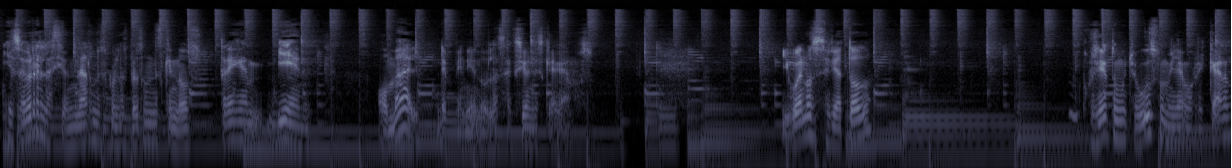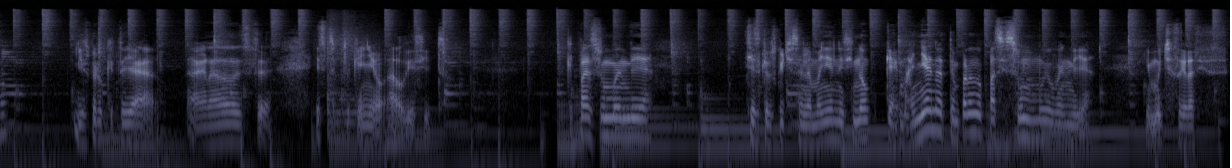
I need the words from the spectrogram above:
y a saber relacionarnos con las personas que nos traigan bien o mal, dependiendo de las acciones que hagamos. Y bueno, eso sería todo. Por cierto, mucho gusto, me llamo Ricardo y espero que te haya agradado este, este pequeño audiocito. Que pases un buen día. Si es que lo escuchas en la mañana y si no, que mañana temprano pases un muy buen día. Y muchas gracias.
